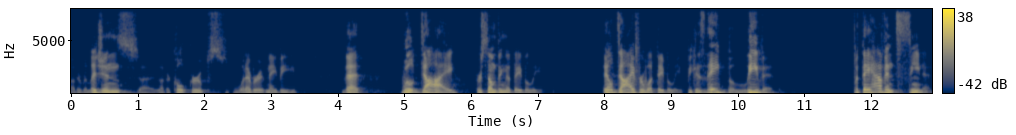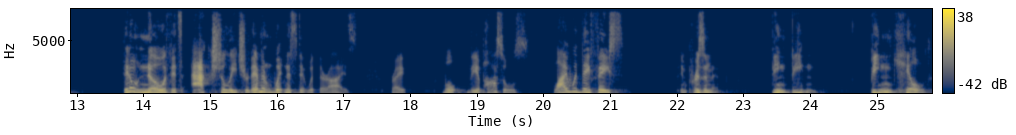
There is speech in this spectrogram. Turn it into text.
other religions, uh, other cult groups, whatever it may be, that will die for something that they believe. They'll die for what they believe because they believe it, but they haven't seen it. They don't know if it's actually true. They haven't witnessed it with their eyes, right? Well, the apostles, why would they face imprisonment, being beaten, being killed,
